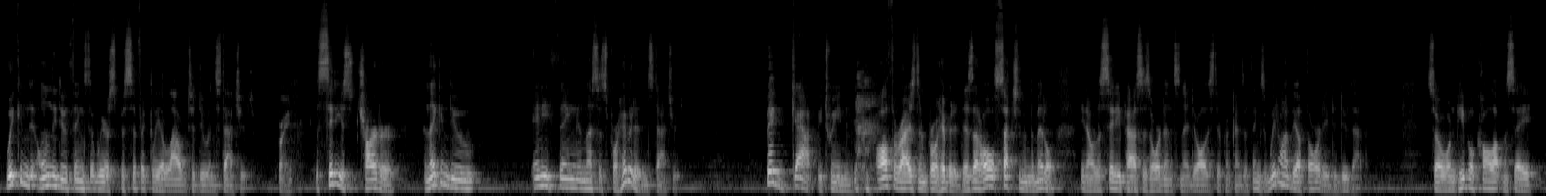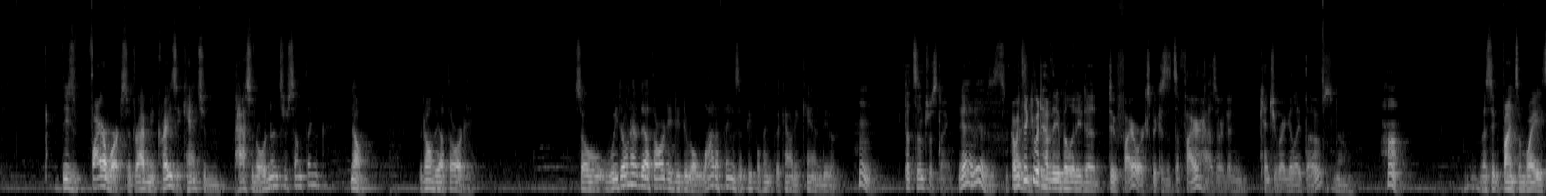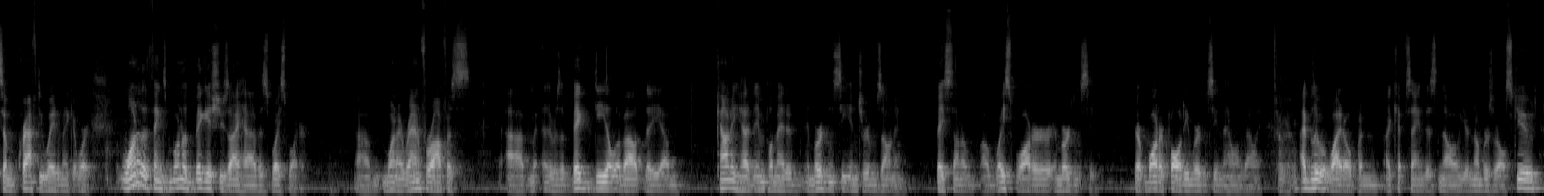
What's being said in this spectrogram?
We can only do things that we are specifically allowed to do in statute. Right. The city is charter, and they can do anything unless it's prohibited in statute. Big gap between authorized and prohibited. There's that whole section in the middle. You know, the city passes ordinance and they do all these different kinds of things, and we don't have the authority to do that. So when people call up and say, these fireworks are driving me crazy, can't you pass an ordinance or something? No, we don't have the authority. So we don't have the authority to do a lot of things that people think the county can do. Hmm. That's interesting. Yeah, it is. I would think you would have the ability to do fireworks because it's a fire hazard, and can't you regulate those? No. Huh. Unless you can find some way, some crafty way to make it work. One of the things, one of the big issues I have is wastewater. Um, when I ran for office, uh, there was a big deal about the um, county had implemented emergency interim zoning based on a, a wastewater emergency. a water quality emergency in the Helena Valley. Okay. I blew it wide open. I kept saying this, no, your numbers are all skewed.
